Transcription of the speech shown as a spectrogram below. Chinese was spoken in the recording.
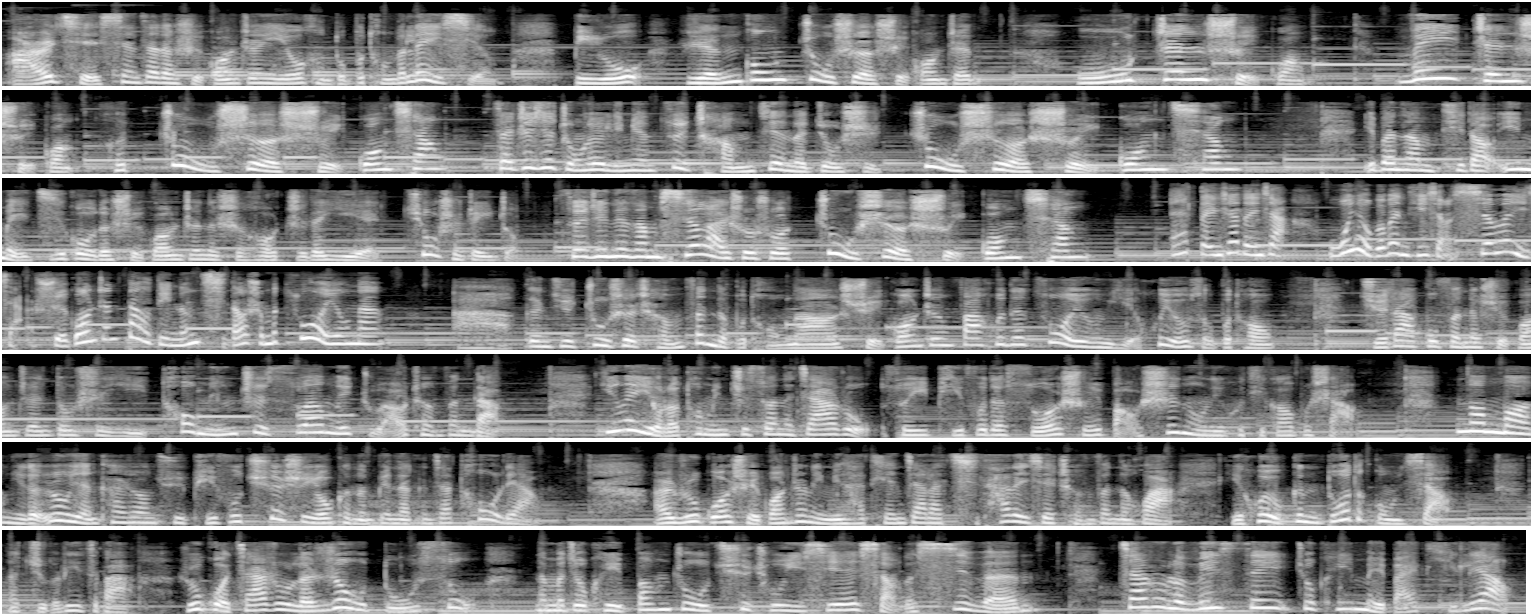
而且现在的水光针也有很多不同的类型，比如人工注射水光针、无针水光。微针水光和注射水光枪，在这些种类里面最常见的就是注射水光枪。一般咱们提到医美机构的水光针的时候，指的也就是这种。所以今天咱们先来说说注射水光枪。哎，等一下，等一下，我有个问题想先问一下，水光针到底能起到什么作用呢？啊，根据注射成分的不同呢，水光针发挥的作用也会有所不同。绝大部分的水光针都是以透明质酸为主要成分的，因为有了透明质酸的加入，所以皮肤的锁水保湿能力会提高不少。那么你的肉眼看上去，皮肤确实有可能变得更加透亮。而如果水光针里面还添加了其他的一些成分的话，也会有更多的功效。那举个例子吧，如果加入了肉毒素，那么就可以帮助去除一些小的细纹；加入了 VC 就可以美白提亮。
